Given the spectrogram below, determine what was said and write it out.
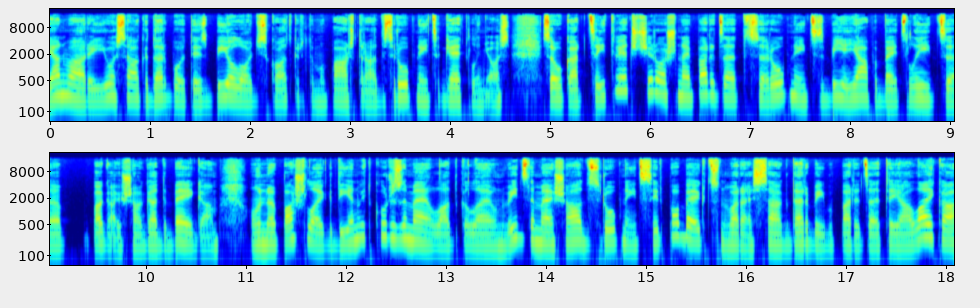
janvārī, jo sāka darboties bioloģisko atkritumu pārstrādes rūpnīca Getliņos. Savukārt citvietu šķirošanai paredzētas rūpnīcas bija jāpabeidz līdz pagājušā gada beigām, un uh, pašlaik Dienvidkurzemē, Latgalē un Vidzemē šādas rūpnīcas ir pabeigtas un varēs sākt darbību paredzētajā laikā.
